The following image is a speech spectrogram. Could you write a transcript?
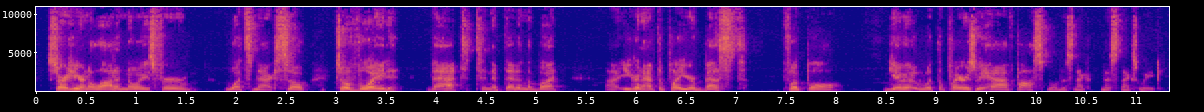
start hearing a lot of noise for what's next. So to avoid that, to nip that in the butt, uh, you're going to have to play your best football, give it with the players we have possible this next this next week.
